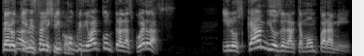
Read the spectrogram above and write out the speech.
Pero tienes al equipo rival contra las cuerdas. Y los cambios del Arcamón para mí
